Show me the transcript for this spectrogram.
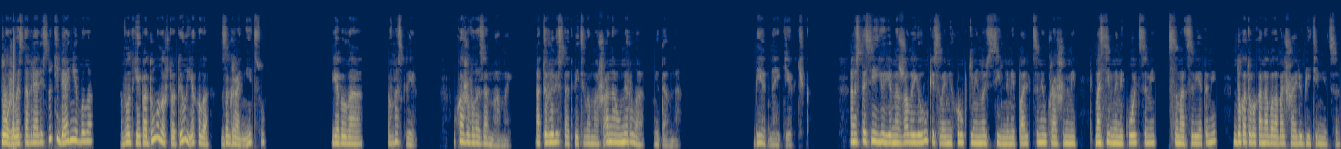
тоже выставлялись, но тебя не было. Вот я и подумала, что ты уехала за границу. Я была в Москве, ухаживала за мамой. Отрывисто ответила Маша. Она умерла недавно. Бедная девочка. Анастасия Юрьевна сжала ее руки своими хрупкими, но сильными пальцами, украшенными массивными кольцами с самоцветами, до которых она была большая любительница.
